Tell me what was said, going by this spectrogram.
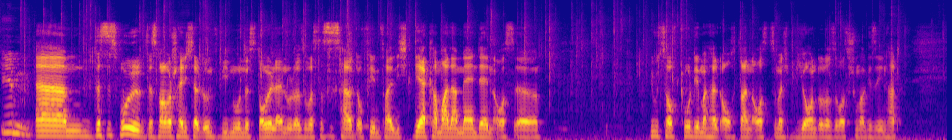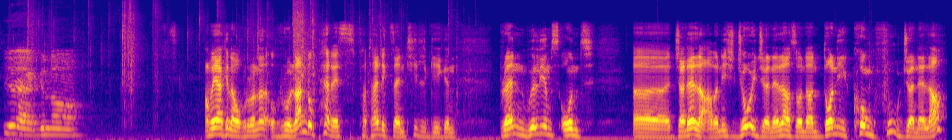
Eben. Ähm, das ist wohl, das war wahrscheinlich dann irgendwie nur eine Storyline oder sowas. Das ist halt auf jeden Fall nicht der Kamala Mandan aus äh, New South Pro, den man halt auch dann aus zum Beispiel Beyond oder sowas schon mal gesehen hat. Ja, genau. Aber ja, genau, Rola- Rolando Perez verteidigt seinen Titel gegen Brandon Williams und äh, Janella, aber nicht Joey Janella, sondern Donny Kung Fu Janella.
